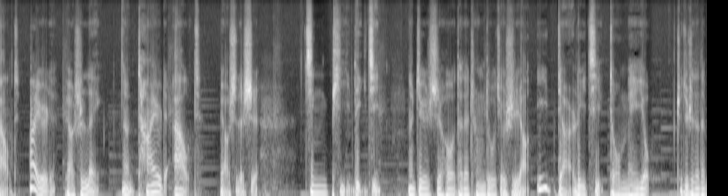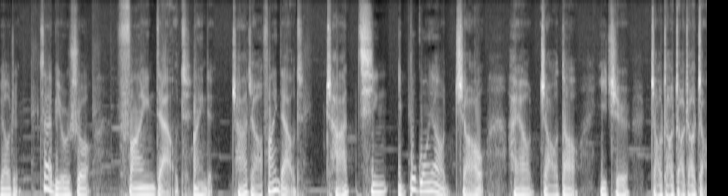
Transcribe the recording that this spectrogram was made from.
out，tired 表示累，那 tired out 表示的是精疲力尽。那这个时候，它的程度就是要一点力气都没有，这就是它的标准。再比如说，find out，find 查找，find out 查清。你不光要找，还要找到，一直找找找找找，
